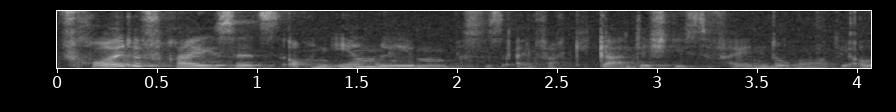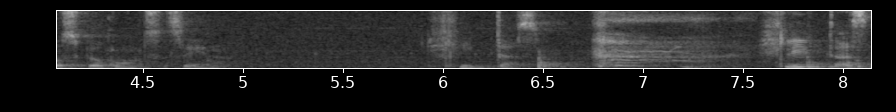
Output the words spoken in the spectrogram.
Freude freigesetzt, auch in ihrem Leben. Es ist einfach gigantisch, diese Veränderung und die Auswirkungen zu sehen. Ich liebe das. Ich liebe das.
